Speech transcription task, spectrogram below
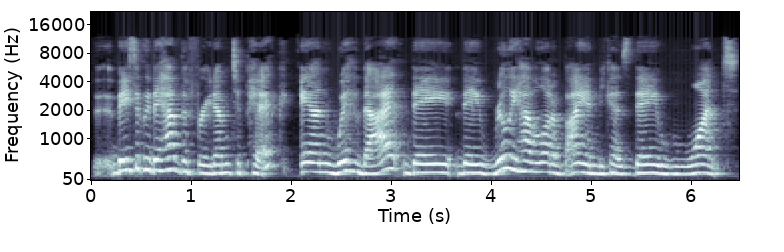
basically they have the freedom to pick. And with that they they really have a lot of buy-in because they want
